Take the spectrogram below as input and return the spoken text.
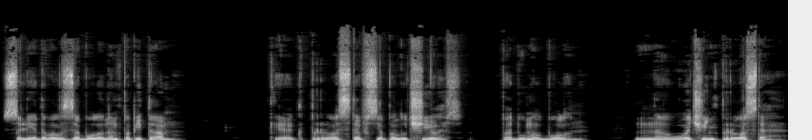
следовал за Болоном по пятам. «Как просто все получилось!» — подумал Болон. «Но очень просто!»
